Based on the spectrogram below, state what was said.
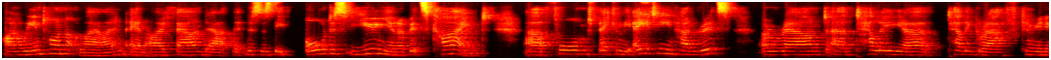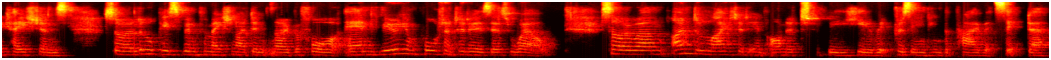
I went online and I found out that this is the oldest union of its kind, uh, formed back in the 1800s around uh, tele, uh, telegraph communications. So a little piece of information I didn't know before and very important it is as well. So um, I'm delighted and honoured to be here representing the private sector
